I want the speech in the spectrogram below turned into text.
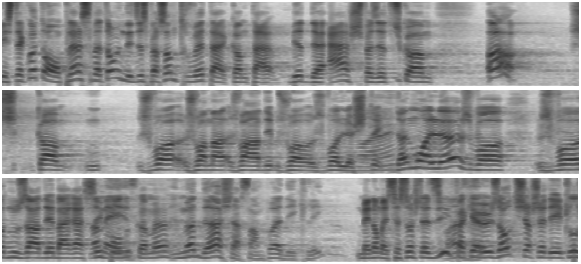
Mais c'était quoi ton plan? Si, mettons, une des 10 personnes trouvait ta, comme ta bite de hache, faisais-tu comme Ah! Je- Comme. Je vais, je, vais m'en- je, vais en dé- je, vais, je vais le jeter. Ouais. Donne-moi là, je vais, je vais nous en débarrasser Non, mais pour nous comment? Une mode de hache, ça ressemble pas à des clés. Mais non, mais c'est ça, je te dis. Ouais, fait c'est que eux autres, ils cherchaient des clés.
